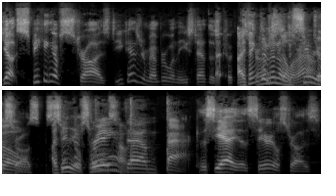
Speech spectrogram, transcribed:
Yo, speaking of straws, do you guys remember when they used to have those cookie I think no, straws? no, they're no, still the around. cereal straws. I think Cereal they're straws. Bring around. them back. This, yeah, yeah, the cereal straws.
